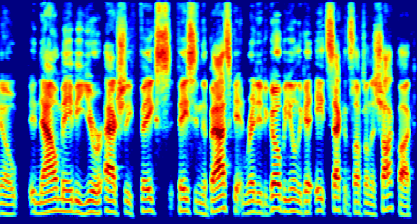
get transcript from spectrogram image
You know, and now maybe you're actually fakes, facing the basket and ready to go, but you only got eight seconds left on the shot clock.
